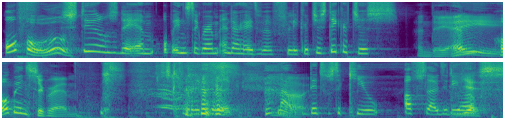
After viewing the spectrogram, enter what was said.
of Oh. stuur ons een DM op Instagram en daar heten we Flikkertjesdikkertjes. Een DM Hey. op Instagram. Schrikkelijk. nou, Nou. dit was de cue. Afsluiten die hoop. Yes.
